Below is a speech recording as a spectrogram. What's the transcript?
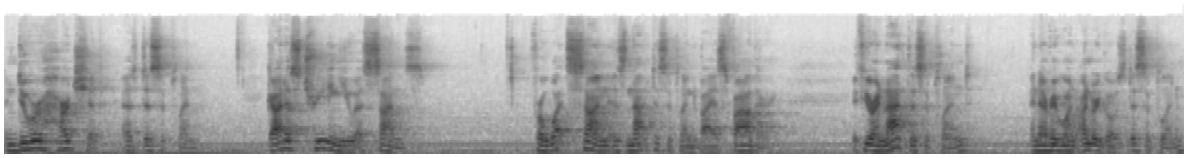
Endure hardship as discipline. God is treating you as sons. For what son is not disciplined by his father? If you are not disciplined, and everyone undergoes discipline,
